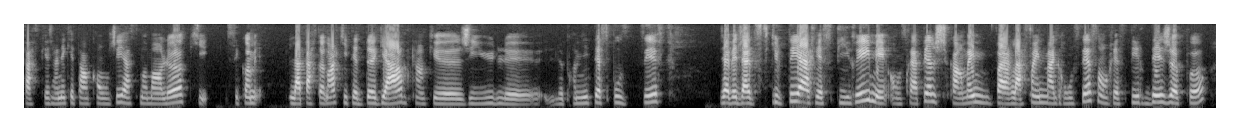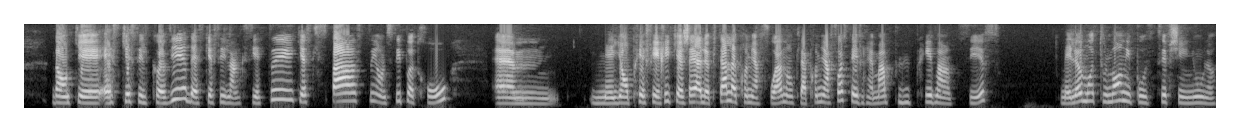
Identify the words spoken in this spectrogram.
parce que Jannick était en congé à ce moment-là, qui c'est comme la partenaire qui était de garde quand que j'ai eu le, le premier test positif j'avais de la difficulté à respirer, mais on se rappelle, je suis quand même vers la fin de ma grossesse, on respire déjà pas. Donc, euh, est-ce que c'est le COVID? Est-ce que c'est l'anxiété? Qu'est-ce qui se passe? on ne le sait pas trop. Euh, mais ils ont préféré que j'aille à l'hôpital la première fois. Donc, la première fois, c'était vraiment plus préventif. Mais là, moi, tout le monde est positif chez nous. Là.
